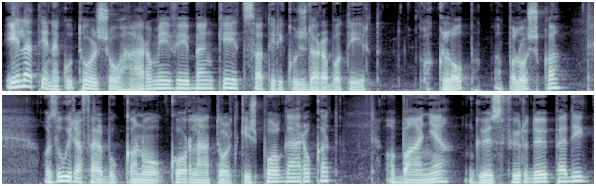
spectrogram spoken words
Életének utolsó három évében két szatirikus darabot írt. A Klop, a Poloska, az újra felbukkanó korlátolt kispolgárokat, a bánya, gőzfürdő pedig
